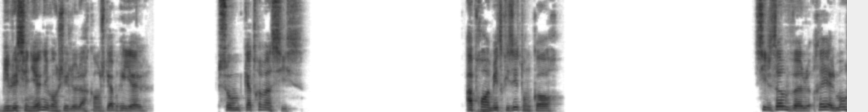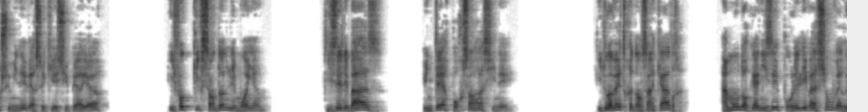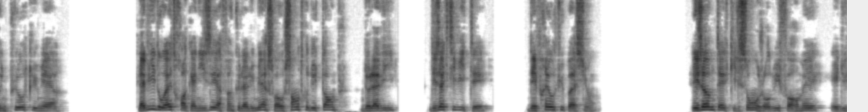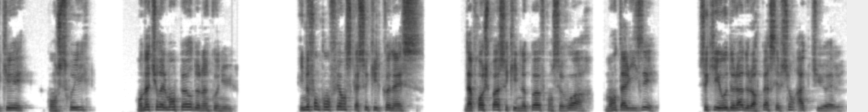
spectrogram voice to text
Bible essénienne, Évangile de l'archange Gabriel. Psaume 86. Apprends à maîtriser ton corps. Si les hommes veulent réellement cheminer vers ce qui est supérieur, il faut qu'ils s'en donnent les moyens, qu'ils aient des bases, une terre pour s'enraciner. Ils doivent être dans un cadre, un monde organisé pour l'élévation vers une plus haute lumière. La vie doit être organisée afin que la lumière soit au centre du temple, de la vie, des activités, des préoccupations. Les hommes tels qu'ils sont aujourd'hui formés, éduqués, construits, ont naturellement peur de l'inconnu. Ils ne font confiance qu'à ce qu'ils connaissent, n'approchent pas ce qu'ils ne peuvent concevoir, mentaliser, ce qui est au-delà de leur perception actuelle.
